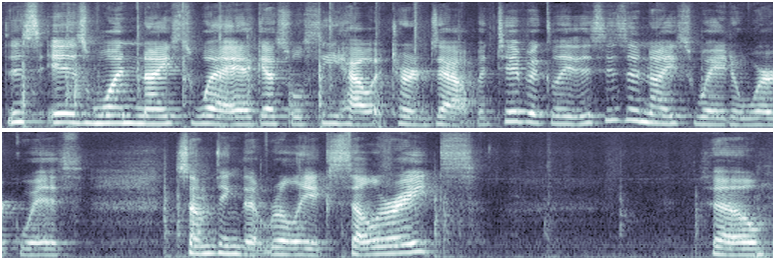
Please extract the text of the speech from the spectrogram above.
This is one nice way. I guess we'll see how it turns out. But typically, this is a nice way to work with something that really accelerates. So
